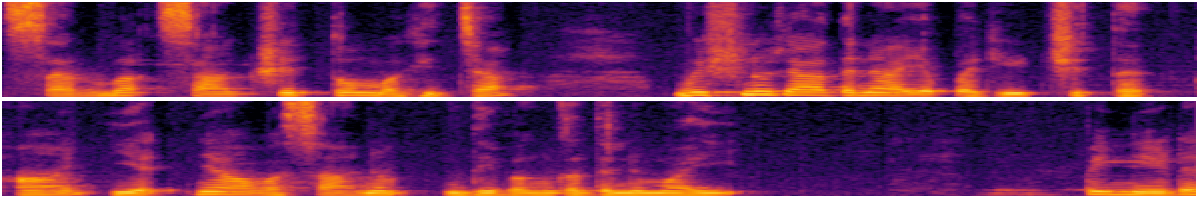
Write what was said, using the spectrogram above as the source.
സർവ സാക്ഷിത്വം വഹിച്ച വിഷ്ണുരാധനായ പരീക്ഷിത്ത് ആ യജ്ഞാവസാനം ദിവംഗതനുമായി. പിന്നീട്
